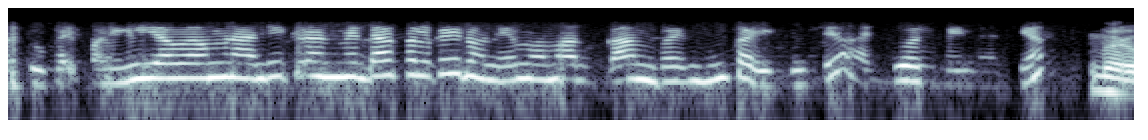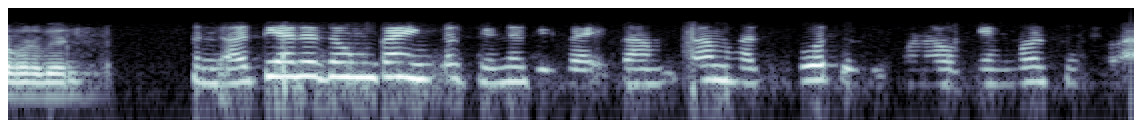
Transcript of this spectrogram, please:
હતું ભાઈ. પણ એ હવે હમણાં દીકરાને મેં દાખલ કર્યો ને એમાં મારું કામ ભાઈ મુકાઈ ગયું છે દોઢ મહિના થયા. બરોબર બેન. અને અત્યારે તો હું કાંઈ કરતી નથી ભાઈ. કામ કામ હાથું ગોતું છું પણ હવે ક્યાંય મળતું નથી.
